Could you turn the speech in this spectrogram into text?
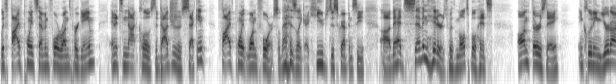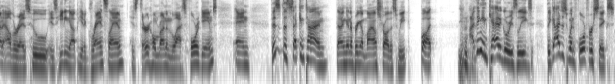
with 5.74 runs per game, and it's not close. The Dodgers are second, 5.14. So that is like a huge discrepancy. Uh, they had seven hitters with multiple hits on Thursday, including Yordan Alvarez, who is heating up. He had a grand slam, his third home run in the last four games. And this is the second time that I'm going to bring up Myles Straw this week, but I think in categories leagues, the guy just went four for six,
